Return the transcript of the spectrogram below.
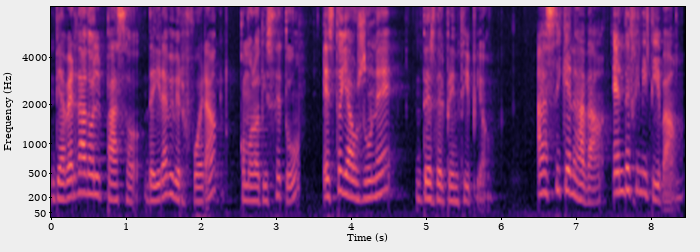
de haber dado el paso de ir a vivir fuera, como lo dices tú, esto ya os une desde el principio. Así que nada, en definitiva,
